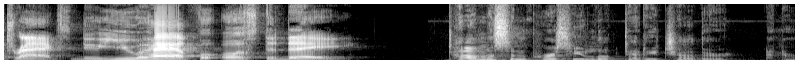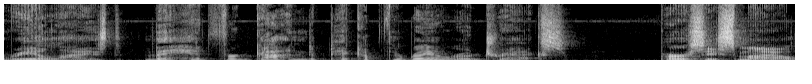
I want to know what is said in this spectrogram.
tracks do you have for us today? Thomas and Percy looked at each other and realized they had forgotten to pick up the railroad tracks. Percy smiled.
